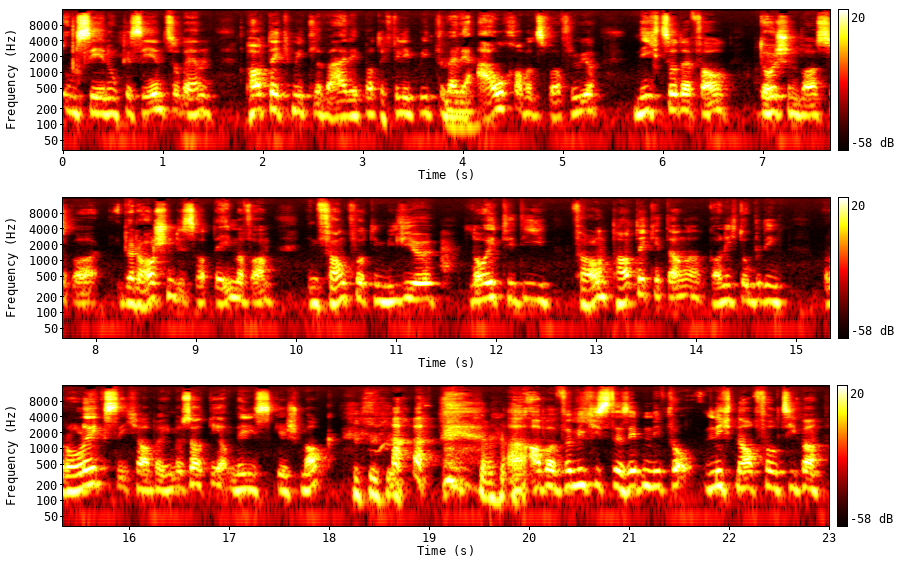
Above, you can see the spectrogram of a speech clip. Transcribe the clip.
um sehen und gesehen zu werden. Patek mittlerweile, Patek Philipp mittlerweile mhm. auch, aber das war früher nicht so der Fall. Deutschland war es sogar überraschend. Es hatte immer vor allem in Frankfurt im Milieu Leute, die vor allem Patek getan haben, gar nicht unbedingt Rolex. Ich habe immer gesagt, die haben wenigstens Geschmack. Äh, aber für mich ist das eben nicht, nicht nachvollziehbar.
